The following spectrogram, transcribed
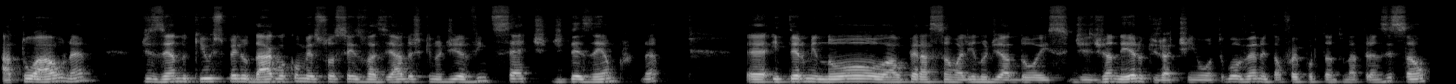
atual, né, dizendo que o espelho d'água começou a ser esvaziado, acho que no dia 27 de dezembro, né? É, e terminou a operação ali no dia 2 de janeiro, que já tinha outro governo, então foi, portanto, na transição.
